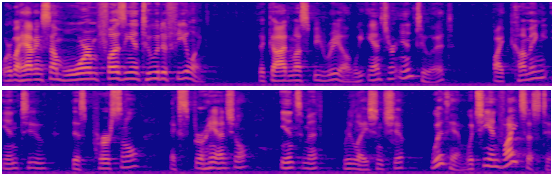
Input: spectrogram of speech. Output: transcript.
or by having some warm, fuzzy, intuitive feeling that God must be real. We enter into it by coming into this personal, experiential, intimate relationship with Him, which He invites us to.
